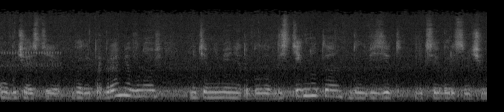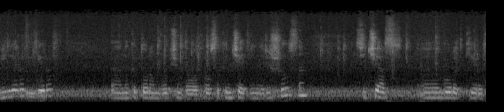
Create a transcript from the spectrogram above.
об участии в этой программе вновь, но тем не менее это было достигнуто. Был визит Алексея Борисовича Миллера в. Киров, э, на котором, в общем-то, вопрос окончательно решился. Сейчас э, город Киров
